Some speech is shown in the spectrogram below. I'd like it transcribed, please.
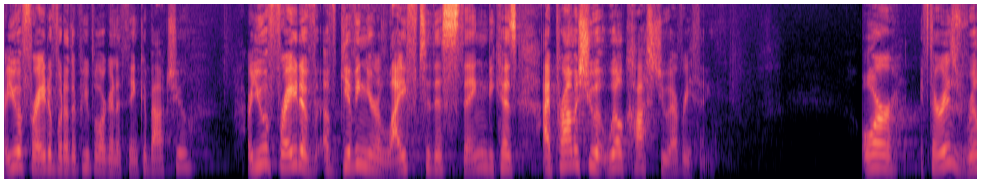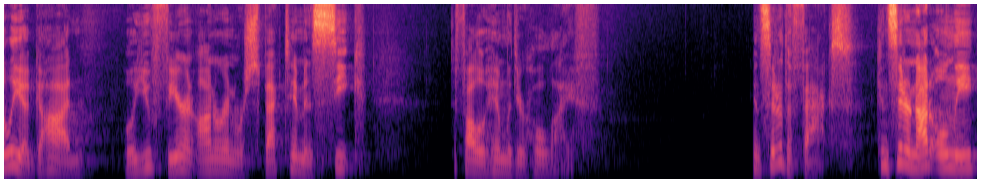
Are you afraid of what other people are going to think about you? Are you afraid of, of giving your life to this thing? Because I promise you it will cost you everything. Or if there is really a God, will you fear and honor and respect him and seek to follow him with your whole life? Consider the facts. Consider not only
